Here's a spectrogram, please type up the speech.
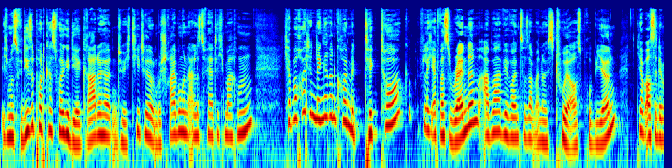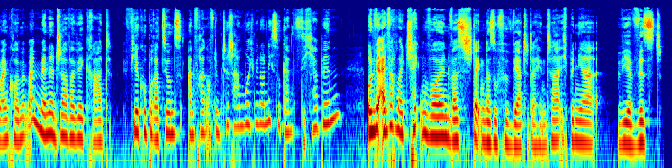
Ich muss für diese Podcast-Folge, die ihr gerade hört, natürlich Titel und Beschreibungen alles fertig machen. Ich habe auch heute einen längeren Call mit TikTok. Vielleicht etwas random, aber wir wollen zusammen ein neues Tool ausprobieren. Ich habe außerdem einen Call mit meinem Manager, weil wir gerade vier Kooperationsanfragen auf dem Tisch haben, wo ich mir noch nicht so ganz sicher bin. Und wir einfach mal checken wollen, was stecken da so für Werte dahinter. Ich bin ja, wie ihr wisst,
